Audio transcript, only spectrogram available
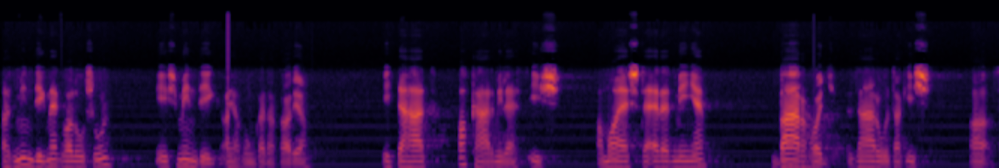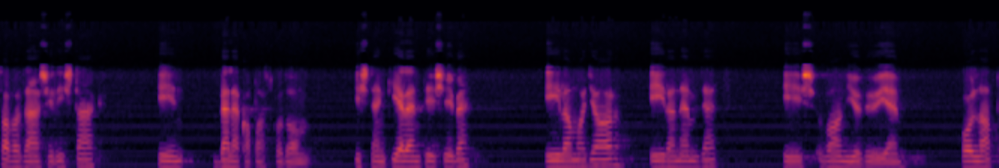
Az mindig megvalósul, és mindig a javunkat akarja. Így tehát akármi lesz is a ma este eredménye, bárhogy zárultak is a szavazási listák, én belekapaszkodom Isten kijelentésébe, él a magyar, él a nemzet, és van jövője holnap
